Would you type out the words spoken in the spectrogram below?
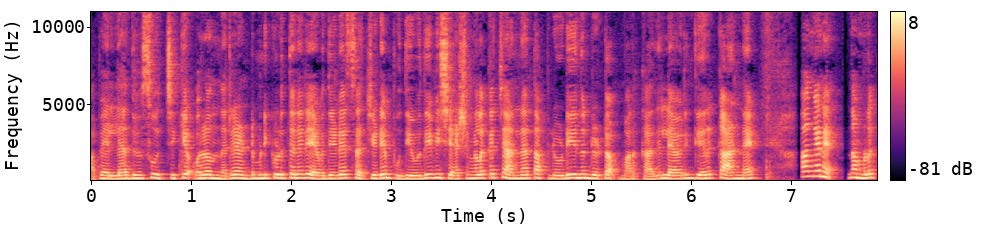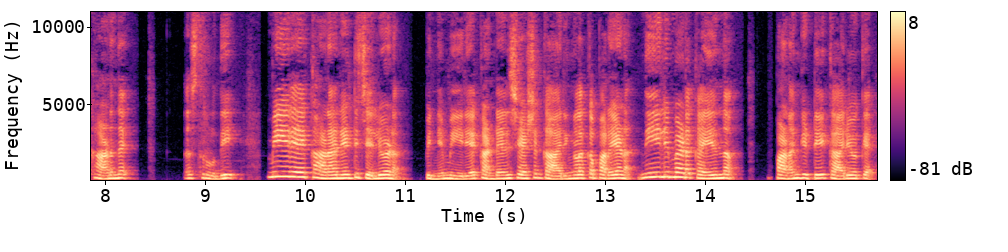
അപ്പൊ എല്ലാ ദിവസവും ഉച്ചയ്ക്ക് ഒരു ഒന്നര രണ്ട് മണിക്കുള്ളിൽ തന്നെ രേവതിയുടെ സച്ചിയുടെയും പുതിയ പുതിയ വിശേഷങ്ങളൊക്കെ ചാനലിനകത്ത് അപ്ലോഡ് ചെയ്യുന്നുണ്ട് കേട്ടോ. മറക്കാതെ എല്ലാവരും കയറി കാണണേ. അങ്ങനെ നമ്മൾ കാണുന്ന ശ്രുതി മീരയെ കാണാനായിട്ട് ചെല്ലുവാണ്. പിന്നെ മീരയെ കണ്ടതിന് ശേഷം കാര്യങ്ങളൊക്കെ പറയാണ്. നീലിമയുടെ കയ്യിൽ നിന്ന് പണം കിട്ടിയ കാര്യമൊക്കെ.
